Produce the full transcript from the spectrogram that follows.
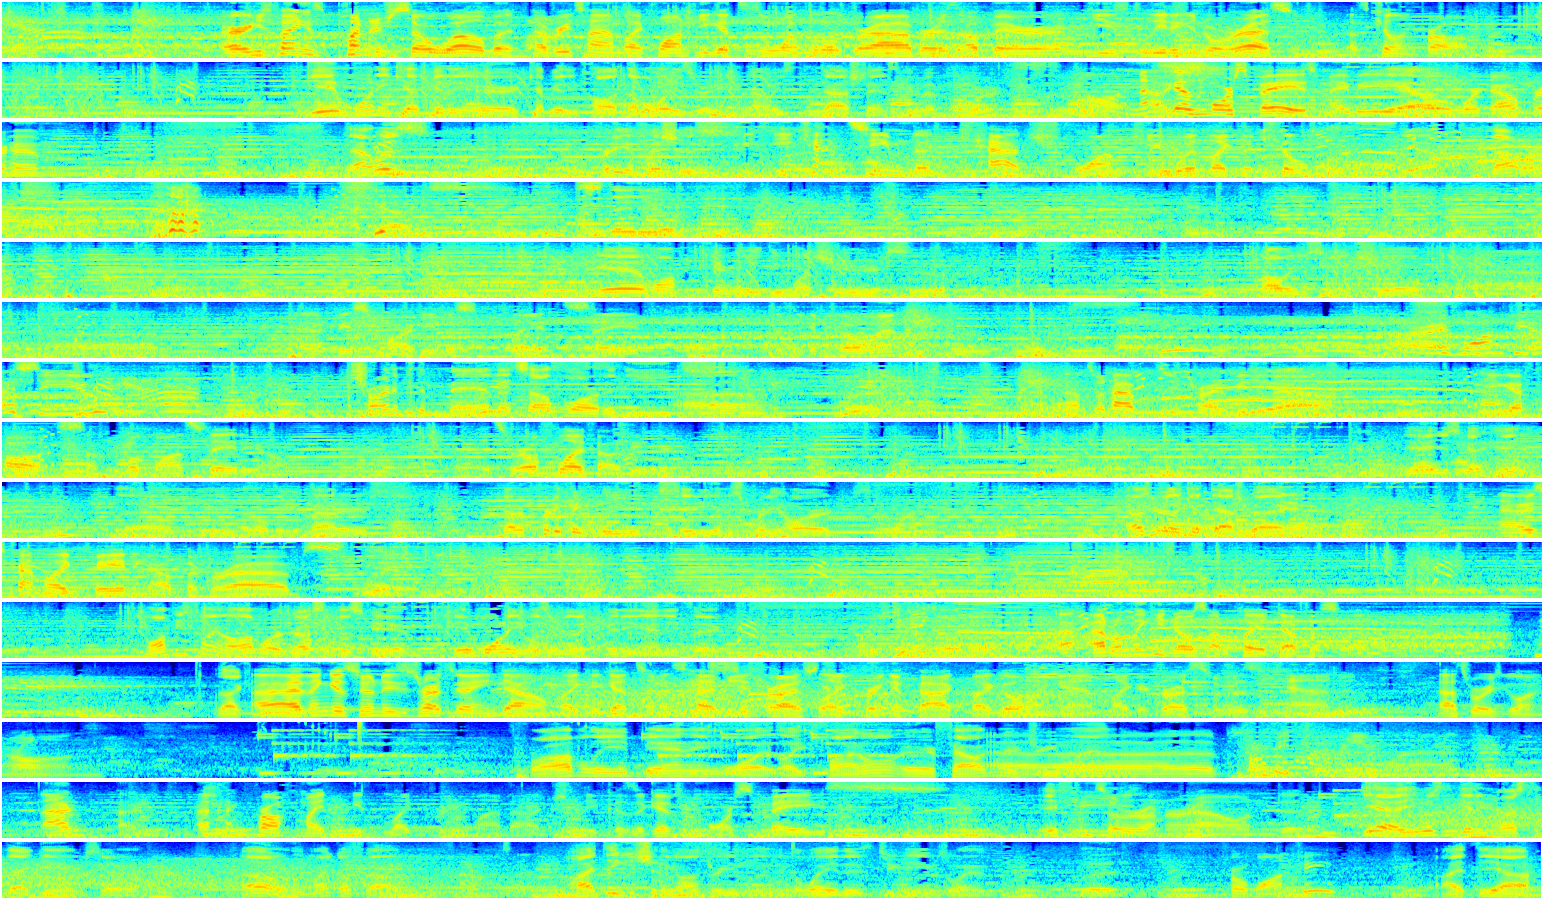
or he's playing his punish so well, but every time like Juanpi gets his one little grab or his up air, he's leading into a rest, and that's killing Prof. Game one, he kept getting or kept getting caught double laser. Now he's dash dancing a bit more. Well, now he has more space. Maybe Yeah. it'll work out for him. that was pretty ambitious. He, he can't seem to catch Juan P with like the kill move. Yeah, that works. I guess. Stadium. Yeah, Juanpi can't really do much here, so probably just gonna chill. Uh, if he's smart, he just play it safe. Is he gonna go in? All right, P, I see you. Trying to be the man that South Florida needs. Uh, That's what happens when you try to be the Yeah. man. You get Fox on Pokemon Stadium. It's a rough life out here. Yeah, he just got hit. I don't think it matters. Got a pretty big lead. Stadium's pretty hard, so that was a really good dash back. Yeah. Now he's kind of like baiting out the grabs. Yeah. Like, Juanpi's playing a lot more aggressive this game. Game one, he wasn't really committing anything. Now he's just going in. I, I don't think he knows how to play a deficit. That could be I, I think as soon as he starts getting down, like it gets in his head, he tries to like bring it back by going in like aggressive as he can, and that's where he's going wrong. Probably banning what, like Final or Fountain or Dreamland? Uh, probably Dreamland. I, I, I think Prof might be like Dreamland actually, because it gives him more space If he, to run around. yeah, he wasn't getting rested that game, so oh, he might go Fountain. I think he should have gone Dreamland with the way those two games went, but For Juanpi? I th yeah,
